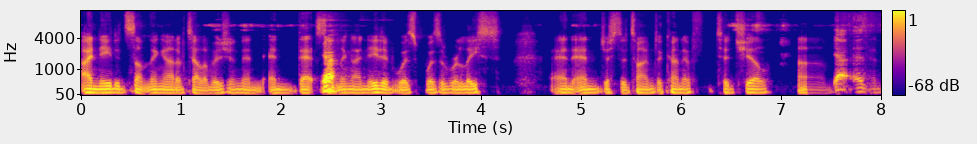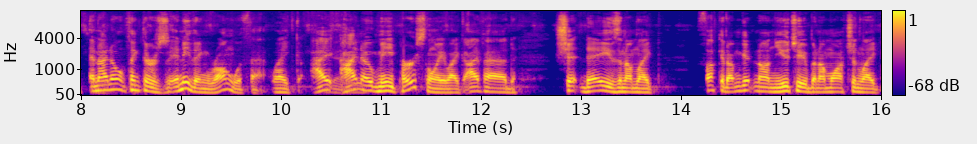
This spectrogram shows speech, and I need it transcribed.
I needed something out of television and and that Yeah. something I needed was was a release and and just a time to kind of to chill. Um, Yeah, and, and and I don't think there's anything wrong with that. Like I, Yeah, I yeah. know me personally. Like I've had shit days, and I'm like, fuck it, I'm getting on YouTube and I'm watching like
